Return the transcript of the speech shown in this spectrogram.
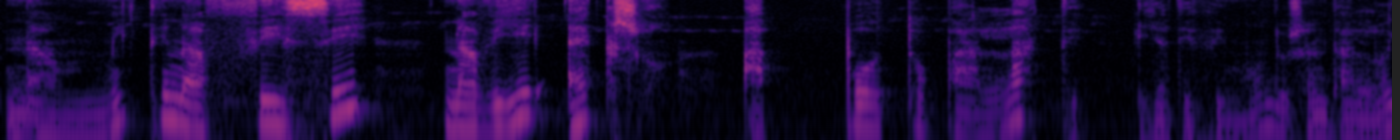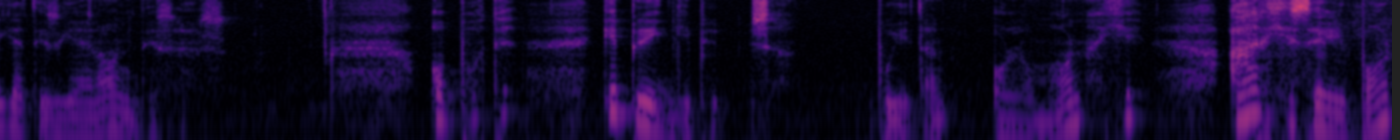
να μην την αφήσει να βγει έξω από το παλάτι γιατί θυμούντουσαν τα λόγια της γερόντισσας. Οπότε η πρίγκιπισσα που ήταν ολομόναχη άρχισε λοιπόν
